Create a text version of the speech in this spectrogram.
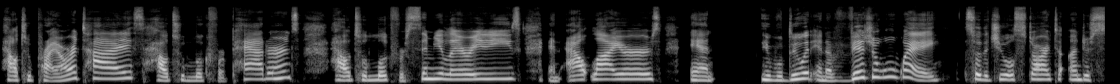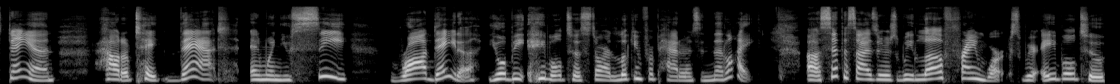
how to prioritize, how to look for patterns, how to look for similarities and outliers. And it will do it in a visual way so that you will start to understand how to take that. And when you see raw data, you'll be able to start looking for patterns and the like. Uh, synthesizers, we love frameworks. We're able to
